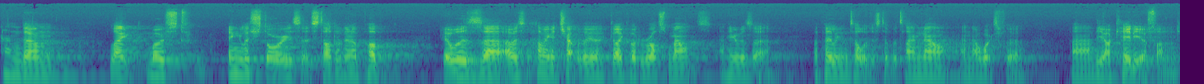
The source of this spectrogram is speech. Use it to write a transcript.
And um, like most English stories, it started in a pub. It was, uh, I was having a chat with a guy called Ross Mounce, and he was a, a paleontologist at the time now, and now works for uh, the Arcadia Fund.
